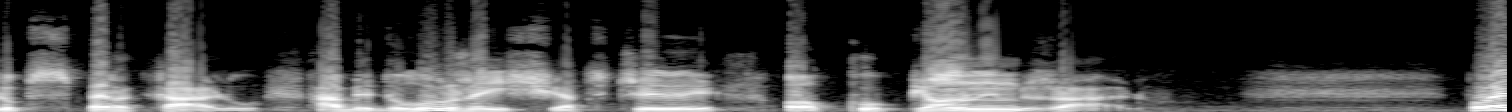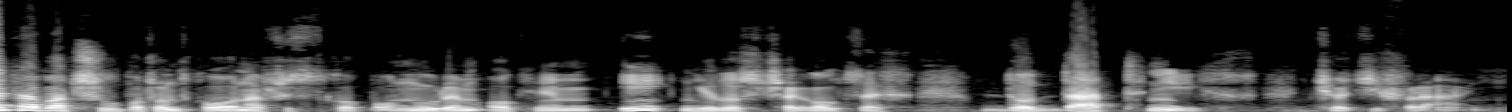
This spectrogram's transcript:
lub z perkalu, aby dłużej świadczyły o kupionym żalu. Poeta patrzył początkowo na wszystko ponurym okiem i nie dostrzegał cech dodatnich cioci Frani.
